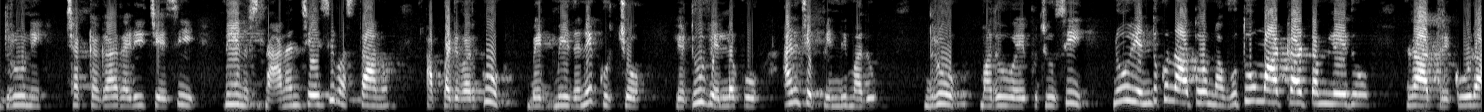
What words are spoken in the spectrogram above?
ధ్రువుని చక్కగా రెడీ చేసి నేను స్నానం చేసి వస్తాను. అప్పటి వరకు బెడ్ మీదనే కూర్చో. ఎటూ వెళ్ళకు అని చెప్పింది మధు. ధ్రువ్ మధు వైపు చూసి నువ్వు ఎందుకు నాతో నవ్వుతూ మాట్లాడటం లేదు? రాత్రి కూడా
